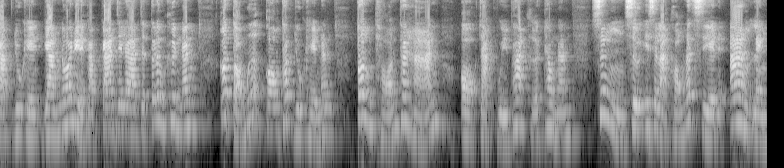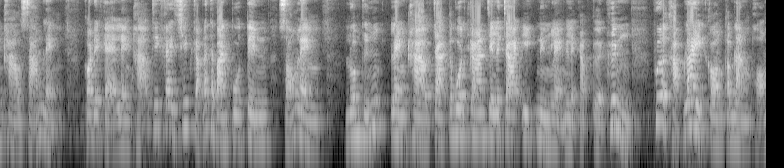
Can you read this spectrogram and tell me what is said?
กับยูเครนอย่างน้อยนี่นะครับการเจรจาจะเริ่มขึ้นนั้น ก็ต่อเมื่อกองทัพยูเครนนั้น ต้องถอนทหารออกจากภูมิภาคเคิร์ดเท่านั้น ซึ่งสื่ออิสระของรัสเซียเนี่ยอ้างแหล่งข่าว 3 แหล่ง ก็ได้แก่แหล่งข่าวที่ใกล้ชิดกับรัฐบาลปูติน 2 แหล่ง รวมถึงแหล่งข่าวจากกระบวนการเจรจาอีกหนึ่งแหล่งนี่แหละครับเกิดขึ้น เพื่อขับไล่กองกำลังของ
